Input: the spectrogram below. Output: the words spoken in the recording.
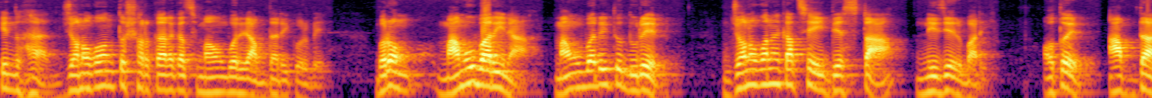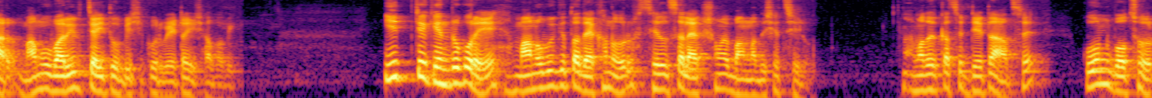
কিন্তু হ্যাঁ জনগণ তো সরকারের কাছে মামুবাড়ির আবদারই করবে। বরং মামুবাড়ি না, মামুবাড়ি তো দূরের। জনগণের কাছে এই দেশটা নিজের বাড়ি। অতএব আবদার মামুবাড়ির চাইতেও বেশি করবে, এটাই স্বাভাবিক। ঈদকে কেন্দ্র করে মানবিকতা দেখানোর সেলসাল একসময় বাংলাদেশে ছিল। আমাদের কাছে ডেটা আছে কোন বছর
